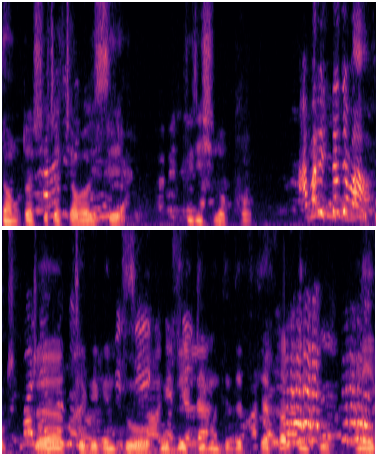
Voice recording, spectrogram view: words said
দামটা সেটা চাওয়া হয়েছে তিরিশ লক্ষ। থেকে কিন্তু একটি কিন্তু দেখার কিন্তু অনেক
